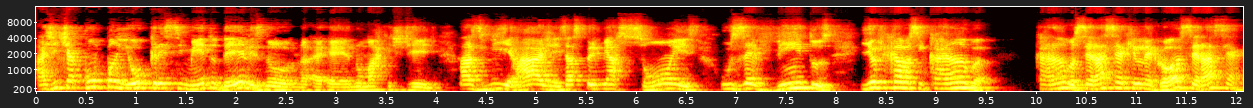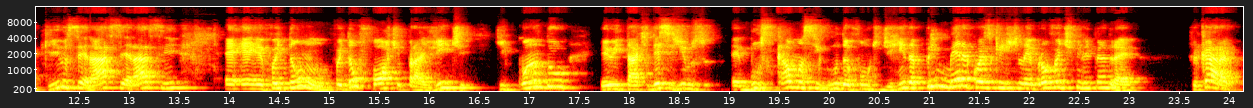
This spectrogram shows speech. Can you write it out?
a gente acompanhou o crescimento deles no, é, é, no marketing de rede, as viagens, as premiações, os eventos, e eu ficava assim, caramba, caramba, será se é aquele negócio? Será se é aquilo? Será? Será se é, é, foi tão foi tão forte para a gente que quando eu e Tati decidimos é, buscar uma segunda fonte de renda, a primeira coisa que a gente lembrou foi de Felipe André. Falei, cara,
